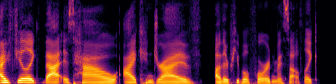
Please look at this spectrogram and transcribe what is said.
I feel like that is how I can drive other people forward myself. Like,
